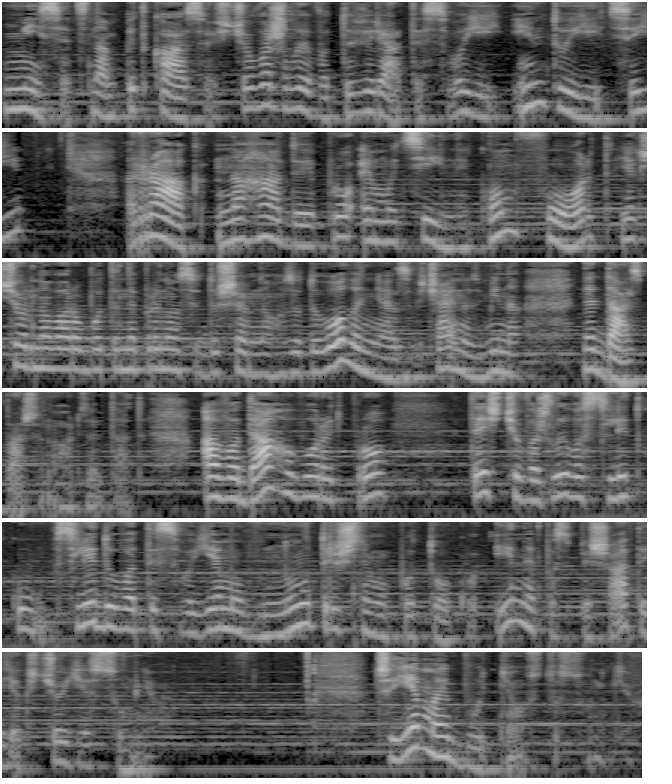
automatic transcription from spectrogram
Місяць нам підказує, що важливо довіряти своїй інтуїції. Рак нагадує про емоційний комфорт. Якщо нова робота не приносить душевного задоволення, звичайно, зміна не дасть бажаного результату. А вода говорить про те, що важливо слідку, слідувати своєму внутрішньому потоку і не поспішати, якщо є сумніви. Чи є майбутнє у стосунків?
